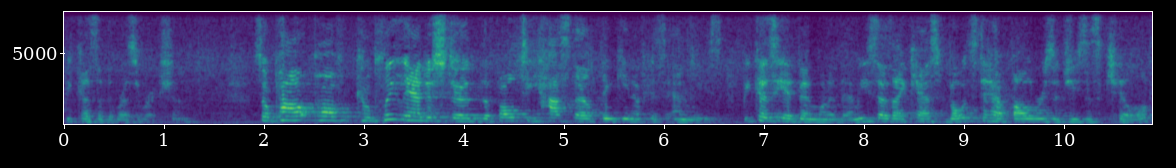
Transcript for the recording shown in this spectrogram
because of the resurrection. So Paul, Paul, completely understood the faulty, hostile thinking of his enemies because he had been one of them. He says, I cast votes to have followers of Jesus killed.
